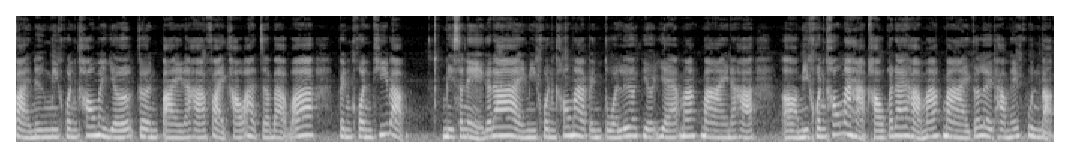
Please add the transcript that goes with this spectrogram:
ฝ่ายหนึ่งมีคนเข้ามาเยอะเกินไปนะคะ ฝ่ายเขาอาจจะแบบว่าเป็นคนที่แบบมีเสน่ห์ก็ได้ มีคนเข้ามาเป็นตัวเลือกเยอะแยะมากมายนะคะ มีคนเข้ามาหาเขาก็ได้ค่ะมากมาย ก็เลยทำให้คุณแบบ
